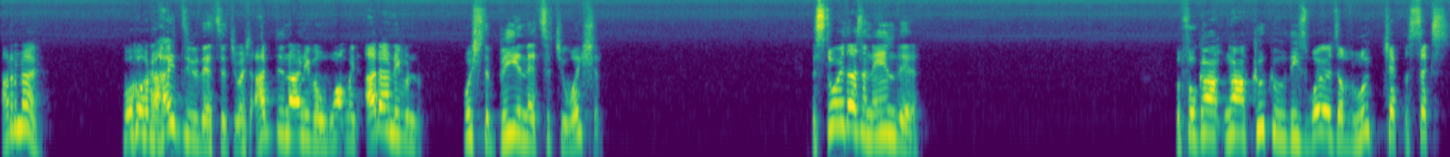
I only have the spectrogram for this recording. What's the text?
I don't know, what would I do in that situation? I do not even want me, I don't even wish to be in that situation. The story doesn't end there. But for Ngā Kuku, these words of Luke chapter 6,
